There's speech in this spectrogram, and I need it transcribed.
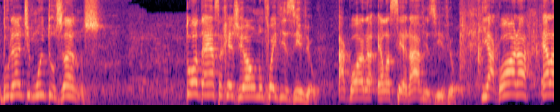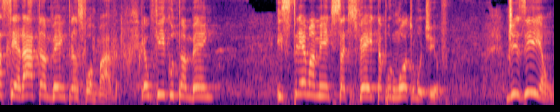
Durante muitos anos, toda essa região não foi visível. Agora ela será visível. E agora ela será também transformada. Eu fico também extremamente satisfeita por um outro motivo diziam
